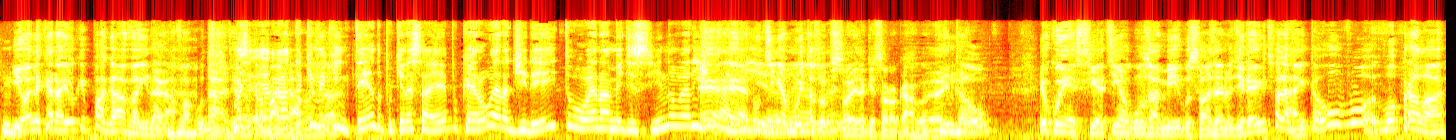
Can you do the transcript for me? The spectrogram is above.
E olha que era eu que pagava ainda a faculdade. Mas eu é, até que meio que entendo, porque nessa época era, ou era direito, ou era medicina, ou era engenharia. É, não tinha né? muitas opções aqui em Sorocaba. Né? Uhum. Então eu conhecia, tinha alguns amigos fazendo direito, falei, ah, então vou, vou pra lá.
